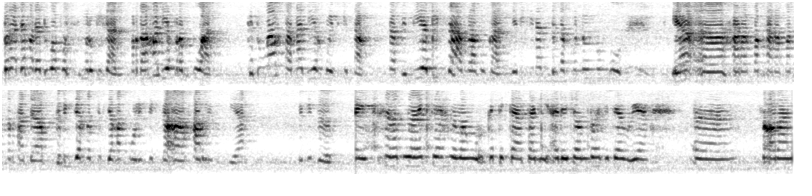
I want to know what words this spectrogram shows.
berada pada dua posisi merugikan. Pertama dia perempuan, kedua karena dia kulit hitam. Tapi dia bisa melakukan. Jadi kita sedang menunggu ya harapan-harapan uh, terhadap kebijakan-kebijakan politik uh, Harris ya. Begitu. Baik sangat menarik ya. Memang bu ketika tadi ada contoh gitu ya bu ya. Uh, seorang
